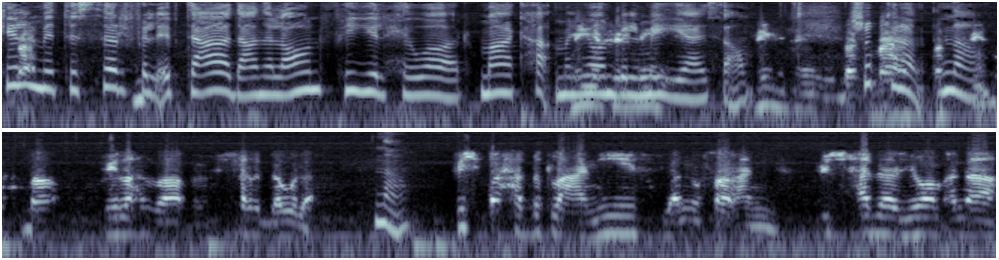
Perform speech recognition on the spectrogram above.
كلمة السر في الابتعاد عن العنف هي الحوار. معك حق مليون مية في المية. بالمية عصام. بس شكراً. نعم. في لحظة في لحظة في شغله الدولة. نعم. فيش واحد بيطلع عنيف لأنه صار عنيف. فيش حدا اليوم أنا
